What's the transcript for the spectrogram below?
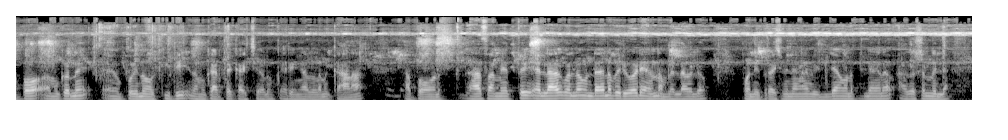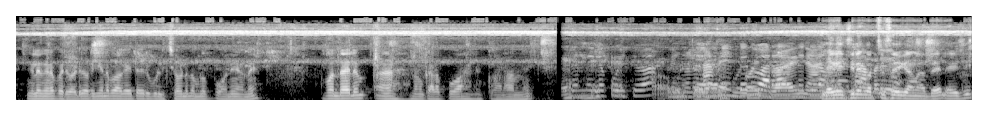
അപ്പോൾ നമുക്കൊന്ന് പോയി നോക്കിയിട്ട് നമുക്ക് അടുത്ത കാഴ്ചകളും കാര്യങ്ങളെല്ലാം കാണാം. അപ്പോൾ ഓണ ആ സമയത്ത് എല്ലാ കൊല്ലം ഉണ്ടാകുന്ന പരിപാടിയാണ്. നമ്മളെല്ലാ കൊല്ലം പോകുന്നത് ഇപ്രാവശ്യം പിന്നെ അങ്ങനെ വലിയ ഓണത്തിന്റെ അങ്ങനെ ആഘോഷമൊന്നുമില്ല. നിങ്ങളിങ്ങനെ പരിപാടി തുടങ്ങിയ ഭാഗമായിട്ട് അവർ വിളിച്ചുകൊണ്ട് നമ്മൾ പോകുന്നതാണ് അപ്പോൾ എന്തായാലും നമുക്ക് അവിടെ പോവാൻ കാണാമെന്ന് ലഗേജിനെ കുറച്ച് ദിവസമായി കാണാതെ ലഗേജ്.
